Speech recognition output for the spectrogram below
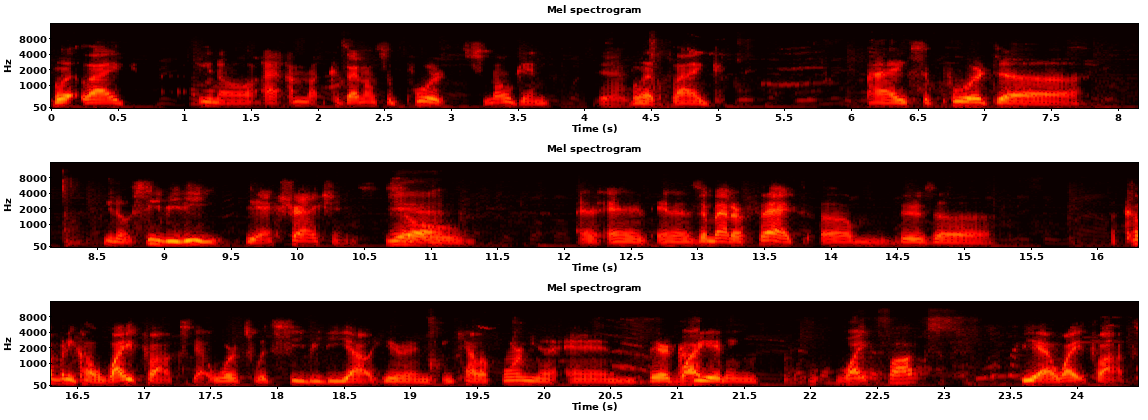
but like you know, I, I'm not because I don't support smoking. Yeah. but like I support uh you know CBD, the extractions. Yeah. So, and, and and as a matter of fact, um there's a a company called White Fox that works with CBD out here in, in California and they're White- creating White Fox. yeah, White Fox.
